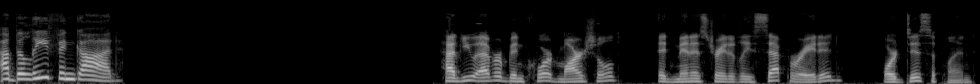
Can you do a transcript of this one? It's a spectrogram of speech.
A belief in God. Have you ever been court-martialed, administratively separated, or disciplined,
